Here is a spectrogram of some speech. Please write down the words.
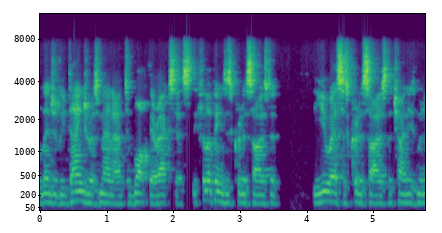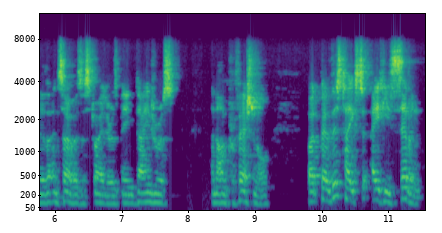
allegedly dangerous manner to block their access. The Philippines has criticised it the US has criticized the Chinese maneuver, and so has Australia, as being dangerous and unprofessional. But this takes to 87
